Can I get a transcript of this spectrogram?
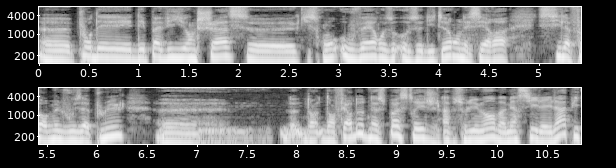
euh, pour des, des pavillons de chasse euh, qui seront ouverts aux, aux auditeurs. On essaiera, si la formule vous a plu, euh, d'en d'en faire d'autres, n'est-ce pas, Stridge? Absolument, bah merci Leïla. Puis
